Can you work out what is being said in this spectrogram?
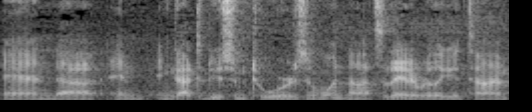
and uh, and and got to do some tours and whatnot. So they had a really good time.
